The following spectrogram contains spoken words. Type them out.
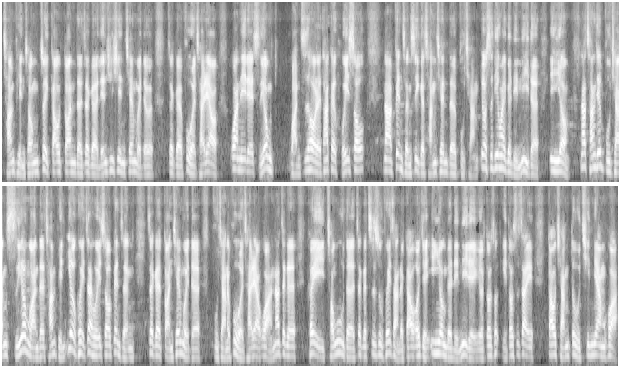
产品从最高端的这个连续性纤维的这个复合材料，万一的使用。完之后呢，它可以回收，那变成是一个长纤的补强，又是另外一个领域的应用。那长纤补强使用完的产品又可以再回收，变成这个短纤维的补强的复合材料。哇，那这个可以重复的这个次数非常的高，而且应用的领域呢，也都是也都是在高强度轻量化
